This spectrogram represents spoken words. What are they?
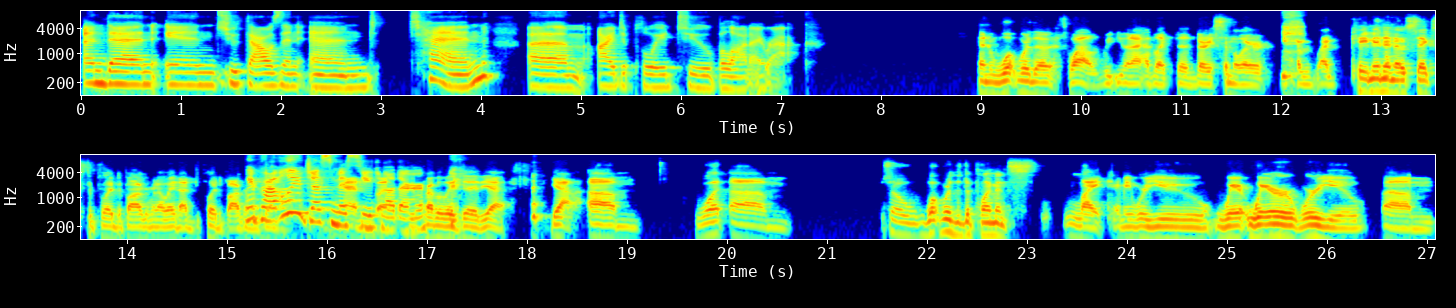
And then in 2010, um, I deployed to Balad, Iraq. And what were the, it's wild. We, you and I have like the very similar, I, I came in in 06, deployed to Bagram in 08. I deployed to Bagram. We probably just missed 10, each other. probably did. Yeah. yeah. Um, what, um, so what were the deployments like i mean were you where where were you um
